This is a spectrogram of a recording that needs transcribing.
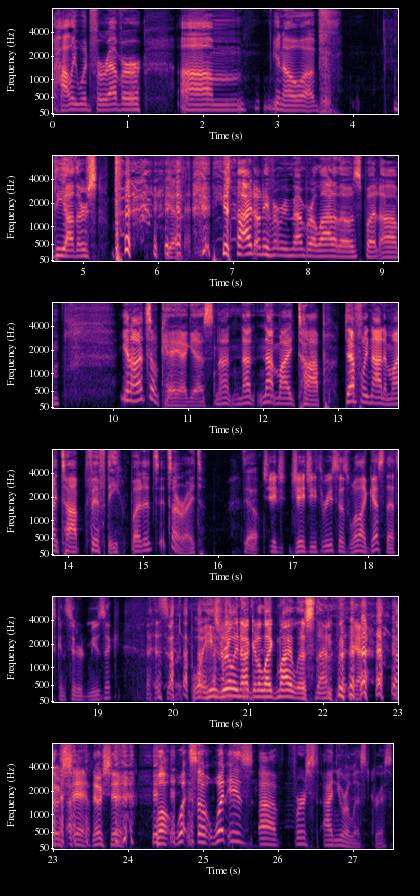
Hollywood Forever, um, you know, uh, the others. yeah, you know, I don't even remember a lot of those, but um, you know, it's okay, I guess. Not not not my top. Definitely not in my top fifty, but it's it's all right. Yeah. JG3 says, "Well, I guess that's considered music." so, Boy, he's really not going to like my list then. yeah. No shit. No shit. Well, what so what is uh first on your list, Chris?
